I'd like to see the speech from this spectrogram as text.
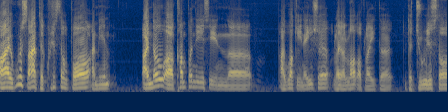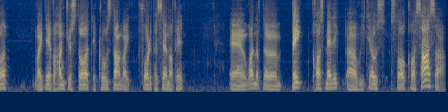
I wish I have the crystal ball. I mean, I know uh, companies in uh, I work in Asia, like a lot of like the the jewelry store, like they have a hundred store, they close down like forty percent of it. And one of the big cosmetic uh, retail store called Sasa,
